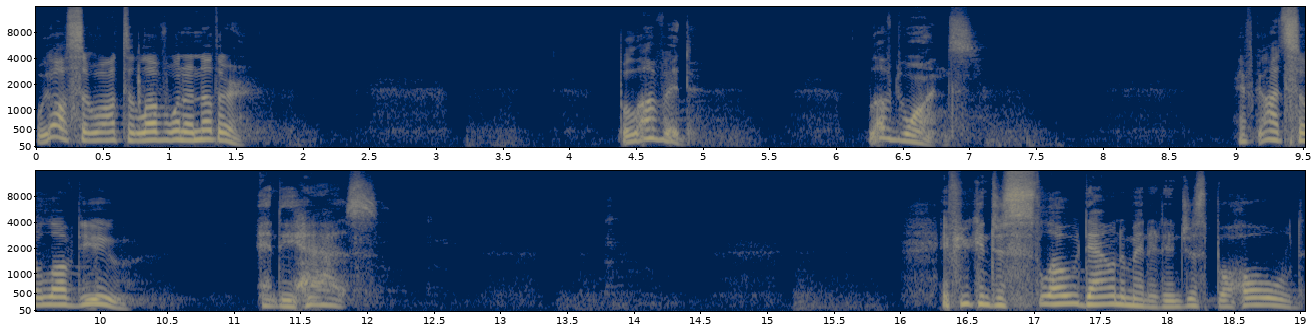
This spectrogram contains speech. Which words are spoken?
we also ought to love one another. Beloved, loved ones, if God so loved you, and He has, if you can just slow down a minute and just behold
